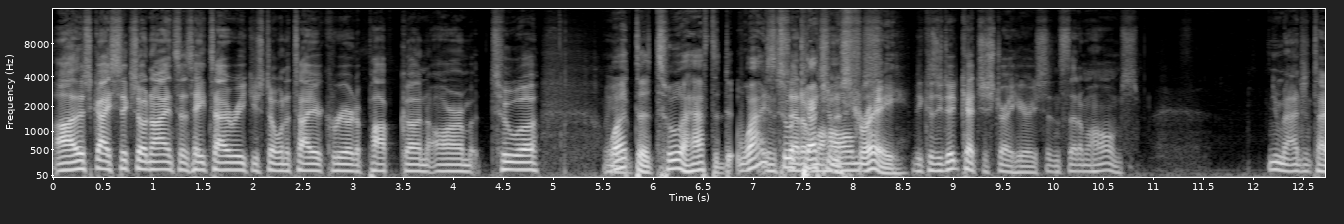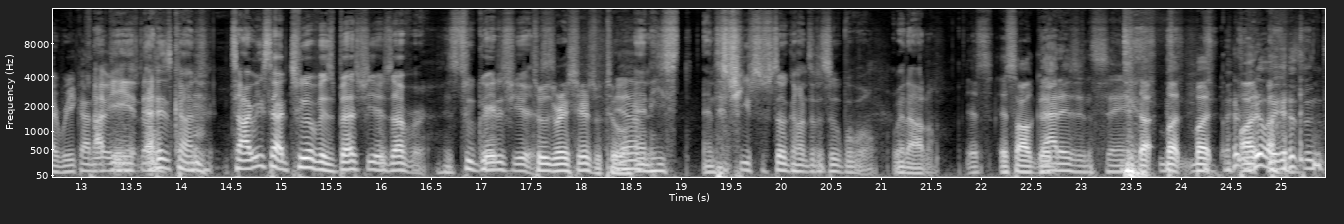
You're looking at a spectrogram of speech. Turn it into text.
Uh, this guy six oh nine says, "Hey Tyreek, you still want to tie your career to pop gun arm Tua?" I mean, What the Tua have to do? Why is Tua catching Mahomes, a stray? Because he did catch a stray here. He said instead of Mahomes. Can you imagine Tyreek on that I team mean, still? that is kind of. Tyreek's had two of his best years ever. His two greatest years. Two great years with Tua. Yeah. and he's and the Chiefs have still gone to the Super Bowl without him. It's it's all good. That is insane. The- but but It uh, really is insane.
